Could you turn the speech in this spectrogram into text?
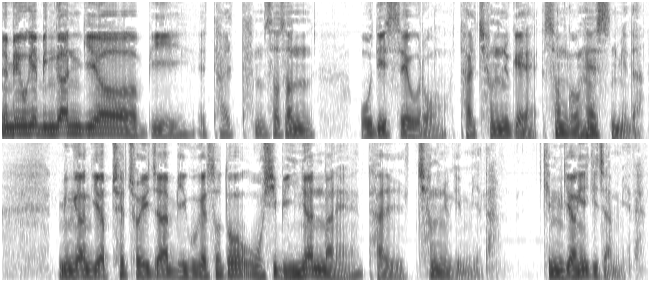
미국의 민간 기업이 달 탐사선 오디세우로 달 착륙에 성공했습니다. 민간 기업 최초이자 미국에서도 52년 만에 달 착륙입니다. 김경희 기자입니다.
